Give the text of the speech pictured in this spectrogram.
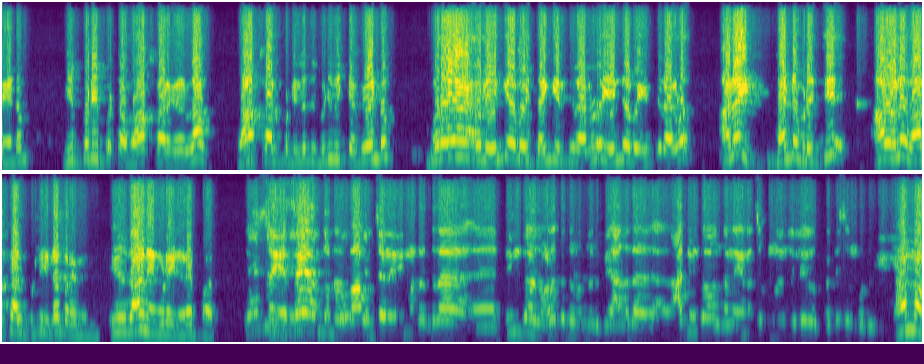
வேண்டும். இப்படிப்பட்ட வாக்காளர்கள் எல்லாம் வாக்காளர் பட்டியலிருந்து விடுவிக்க வேண்டும். முறையாக அவர்கள் எங்கே போய் தங்கி இருக்கிறார்களோ எங்கே போய் இருக்கிறார்களோ அதை கண்டுபிடித்து அவர்களை வாக்காளர் பட்டியல் இடம்பெற வேண்டும். இதுதான் எங்களுடைய நிலைப்பாடு. எஸ்ஐஆர் தொடர்பா உச்ச நீதிமன்றத்துல திமுக வழக்கு தொடர்ந்திருக்கு. அதுல அதிமுகவும் தன்னை இணைச்சுக்கணும்னு சொல்லி ஒரு பெட்டிஷன் போட்டிருக்கீங்க. ஆமா.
